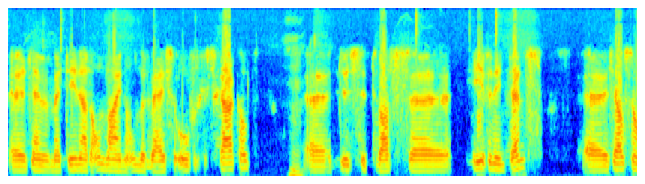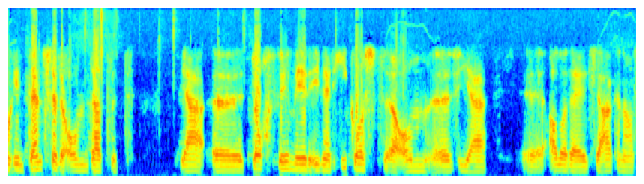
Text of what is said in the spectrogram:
zijn we meteen naar online onderwijs overgeschakeld. Hm. dus het was even intens. Uh, zelfs nog intenser omdat het ja, uh, toch veel meer energie kost uh, om via allerlei zaken als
